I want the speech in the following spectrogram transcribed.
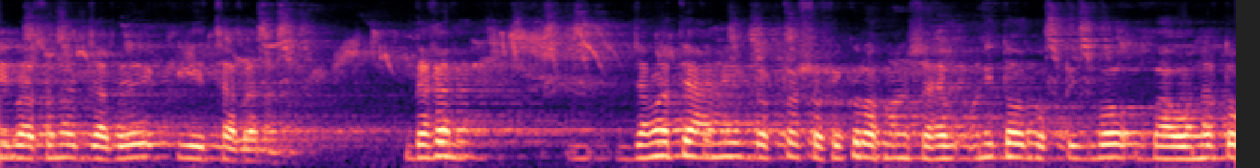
নির্বাচনে যাবে কি যাবে না? দেখেন, জামাতে আমি ডক্টর শফিকুর রহমান সাহেব উনি তো বক্তব্য বা ওনার তো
